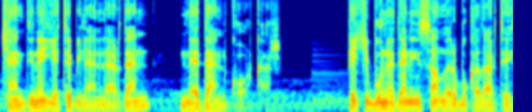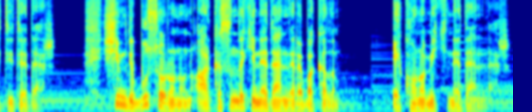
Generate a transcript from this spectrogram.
kendine yetebilenlerden neden korkar? Peki bu neden insanları bu kadar tehdit eder? Şimdi bu sorunun arkasındaki nedenlere bakalım. Ekonomik nedenler.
